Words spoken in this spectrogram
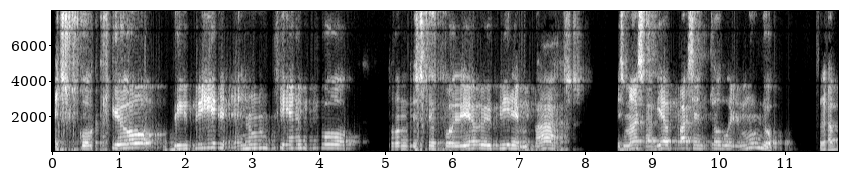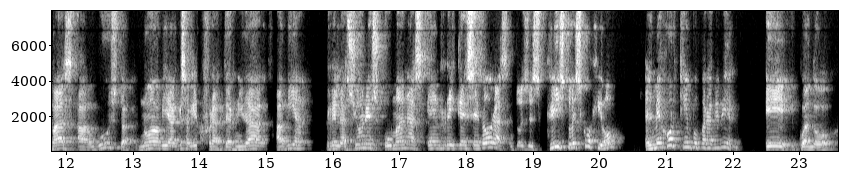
Escogió vivir en un tiempo donde se podía vivir en paz. Es más, había paz en todo el mundo la paz augusta, no había que salir fraternidad, había relaciones humanas enriquecedoras. Entonces, Cristo escogió el mejor tiempo para vivir. Y cuando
